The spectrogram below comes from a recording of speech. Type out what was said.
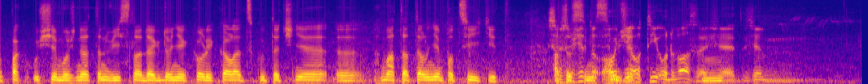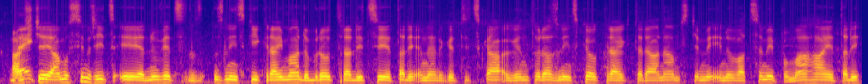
e, pak už je možné ten výsledek do několika let skutečně hmatatelně pocítit. a to si myslím, hodně že... o té odvaze, hmm. že, že a ještě já musím říct i jednu věc. Zlínský kraj má dobrou tradici, je tady energetická agentura Zlínského kraje, která nám s těmi inovacemi pomáhá. Je tady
